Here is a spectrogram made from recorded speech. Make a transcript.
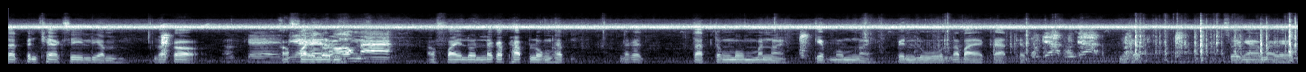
ตัดเป็นแฉกสี่เหลี่ยม แล้วก็โอเคเอามีไฟอะไรลนร้องนะ เอาไฟลนแล้วก็พับลงครับ แล้วก็ตัดตรงมุมมันหน่อย เก็บมุมหน่อย เป็นรูระบายอากาศครับ นี่ครับ สวยงามมากเลยครับ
